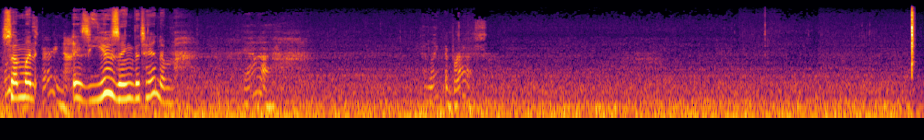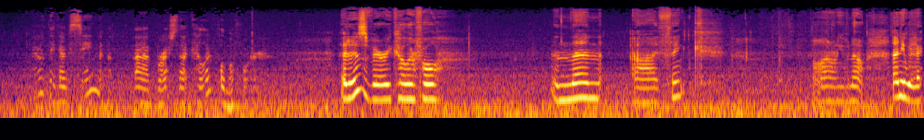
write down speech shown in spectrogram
Ooh, someone nice. is using the tandem. Yeah. I like the brush. I don't think I've seen a brush that colorful before. It is very colorful. And then uh, I think oh, I don't even know. Anyway,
